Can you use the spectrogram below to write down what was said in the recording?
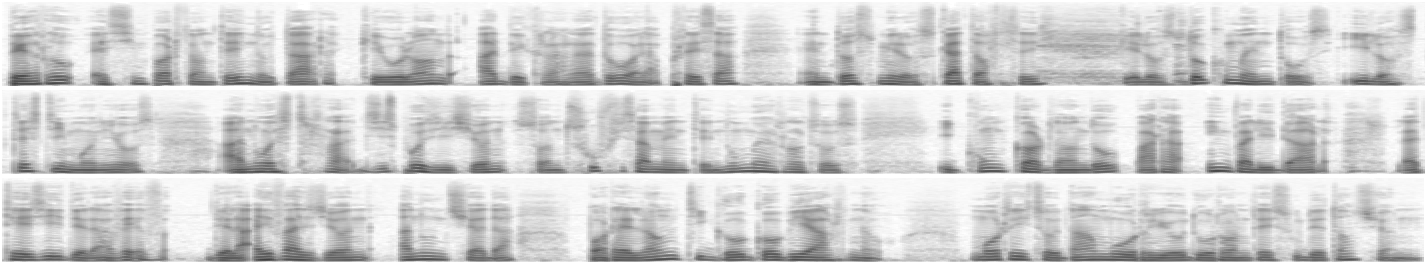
pero es importante notar que Hollande ha declarado a la prensa en 2014 que los documentos y los testimonios a nuestra disposición son suficientemente numerosos y concordando para invalidar la tesis de la evasión anunciada por el antiguo gobierno. Audin murió durante su detención.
